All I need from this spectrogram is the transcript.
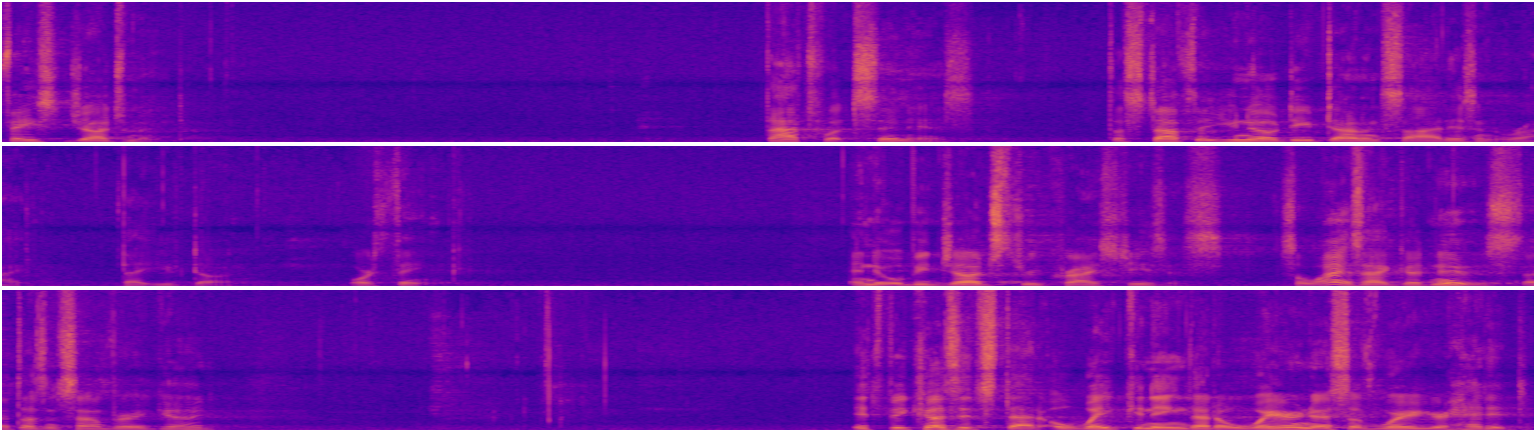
face judgment. That's what sin is the stuff that you know deep down inside isn't right that you've done. or think. And it will be judged through Christ Jesus. So, why is that good news? That doesn't sound very good. It's because it's that awakening, that awareness of where you're headed.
